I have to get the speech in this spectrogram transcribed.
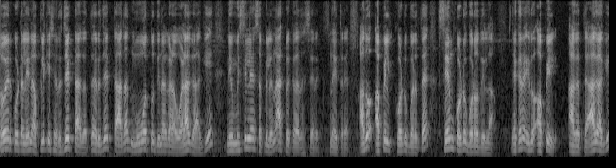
ಲೋಯರ್ ಕೋರ್ಟಲ್ಲಿ ಏನು ಅಪ್ಲಿಕೇಶನ್ ರಿಜೆಕ್ಟ್ ಆಗುತ್ತೆ. ರಿಜೆಕ್ಟ್ ಆದಾದ ಮೂವತ್ತು ದಿನಗಳ ಒಳಗಾಗಿ ನೀವು ಮಿಸಿಲೇಸ್ ಅಪೀಲನ್ನು ಹಾಕಬೇಕಾಗುತ್ತೆ ಸೇರಿ ಸ್ನೇಹಿತರೆ. ಅದು ಅಪೀಲ್ ಕೋರ್ಟಿಗೆ ಬರುತ್ತೆ. ಸೇಮ್ ಕೋರ್ಟಿಗೆ ಬರೋದಿಲ್ಲ. ಯಾಕಂದರೆ ಇದು ಅಪೀಲ್ ಆಗುತ್ತೆ. ಹಾಗಾಗಿ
